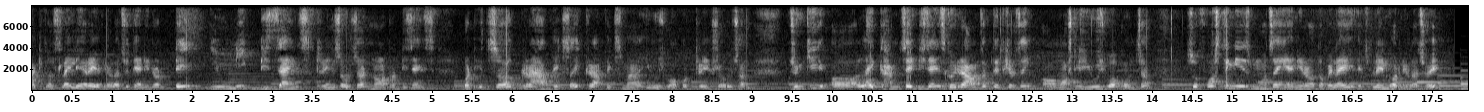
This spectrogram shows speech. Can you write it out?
आर्टिकल्सलाई लिएर हेर्नेवाला छु। त्यहाँनिर टेन युनिक डिजाइन्स ट्रेन्ड्सहरू छ not a designs but it's a graphics है। ग्राफिक्समा युज भएको ट्रेन्ड्सहरू छन्। जुन कि लाइक हामी चाहिँ डिजाइन्स गरिरहेको हुन्छौँ त्यतिखेर चाहिँ मोस्टली युज भएको हुन्छ। सो फर्स्ट थिङ इज म चाहिँ यहाँनिर तपाईँलाई एक्सप्लेन गर्नेवाला छु है।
